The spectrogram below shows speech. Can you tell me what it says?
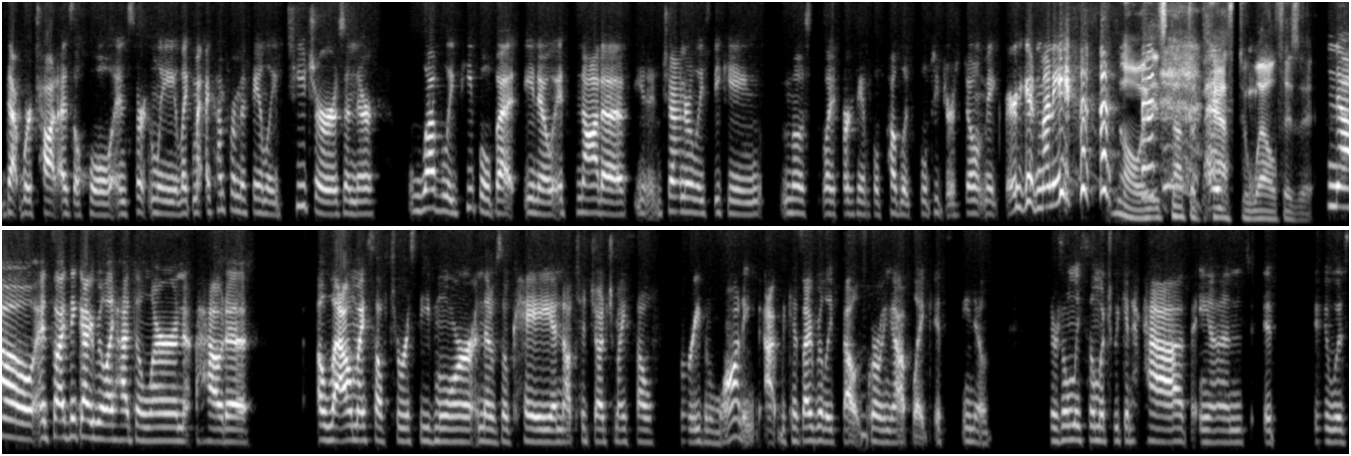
that we're taught as a whole, and certainly like my, I come from a family of teachers, and they're lovely people but you know it's not a you know generally speaking most like for example public school teachers don't make very good money no it's not the path to wealth is it no and so i think i really had to learn how to allow myself to receive more and that it was okay and not to judge myself for even wanting that because i really felt growing up like it's you know there's only so much we can have and it it was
